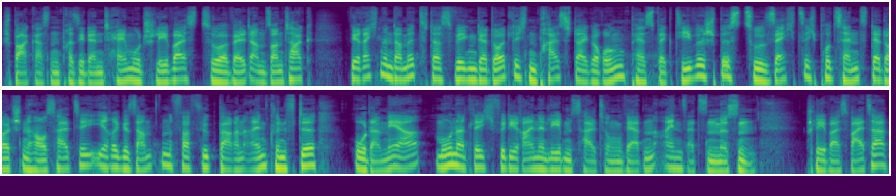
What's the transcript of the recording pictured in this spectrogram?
Sparkassenpräsident Helmut Schleweis zur Welt am Sonntag. Wir rechnen damit, dass wegen der deutlichen Preissteigerung perspektivisch bis zu 60 Prozent der deutschen Haushalte ihre gesamten verfügbaren Einkünfte oder mehr monatlich für die reine Lebenshaltung werden einsetzen müssen. Schlee weiß weiter,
